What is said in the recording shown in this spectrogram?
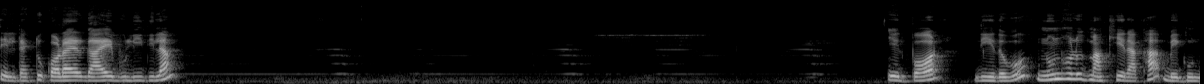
তেলটা একটু কড়াইয়ের গায়ে বুলিয়ে দিলাম। এরপর দিয়ে দেবো নুন হলুদ মাখিয়ে রাখা বেগুন।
